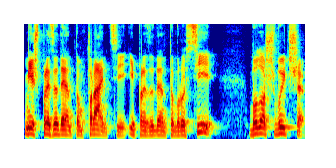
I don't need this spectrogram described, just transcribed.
між президентом Франції і президентом Росії було швидше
